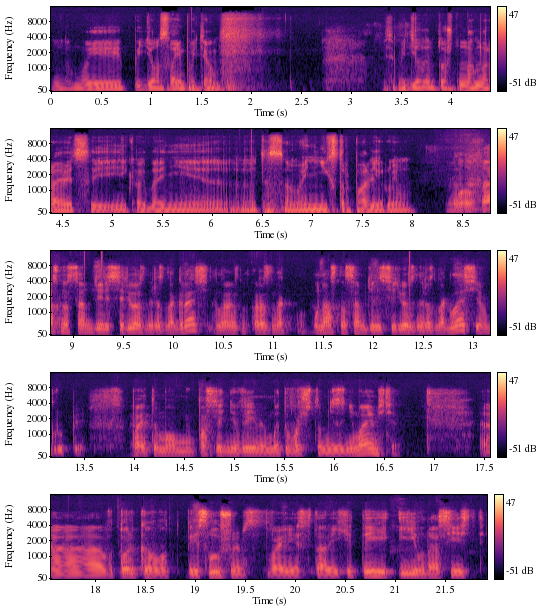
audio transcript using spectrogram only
Ну, мы идем своим путем. То есть мы делаем то, что нам нравится, и никогда не, это самое, не экстраполируем. Ну, у нас на самом деле серьезные разногласия, разно, у нас на самом деле серьезные разногласия в группе, поэтому в последнее время мы творчеством не занимаемся. А, только вот переслушиваем свои старые хиты, и у нас есть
